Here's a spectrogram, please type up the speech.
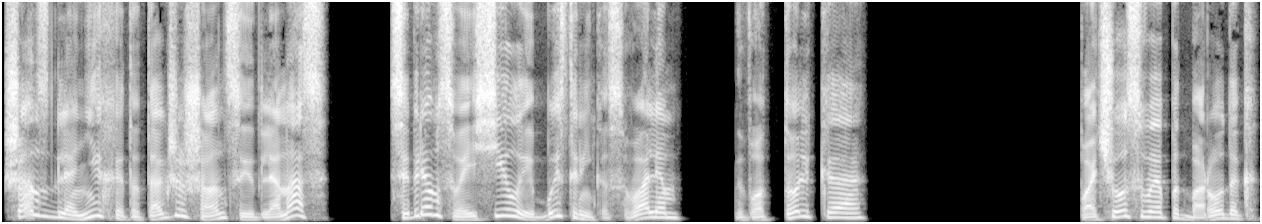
Шанс для них — это также шанс и для нас. Соберем свои силы и быстренько свалим. Вот только... Почесывая подбородок,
